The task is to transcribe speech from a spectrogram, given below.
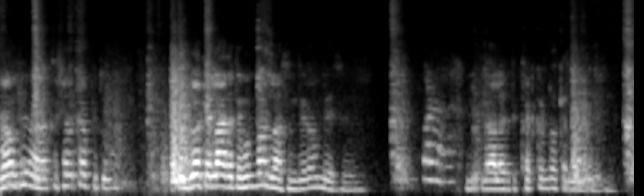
राहू दे ना कशाला कापी तू? तू डोक्याला लागत म्हणून बांधला असेल ते राहून द्यायचं मी आला की खटकन डोक्याला लागत ते.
